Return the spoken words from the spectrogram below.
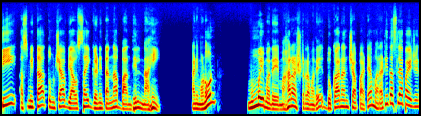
ती अस्मिता तुमच्या व्यावसायिक गणितांना बांधील नाही. आणि म्हणून मुंबईमध्ये महाराष्ट्रामध्ये दुकानांच्या पाट्या मराठीत असल्या पाहिजेत.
